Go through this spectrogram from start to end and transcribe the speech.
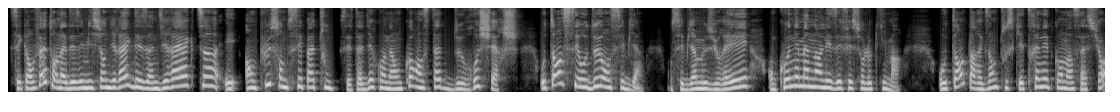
C'est qu'en fait, on a des émissions directes, des indirectes, et en plus, on ne sait pas tout. C'est-à-dire qu'on est encore en stade de recherche. Autant le CO2, on sait bien. On sait bien mesurer, on connaît maintenant les effets sur le climat. Autant, par exemple, tout ce qui est traînée de condensation,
